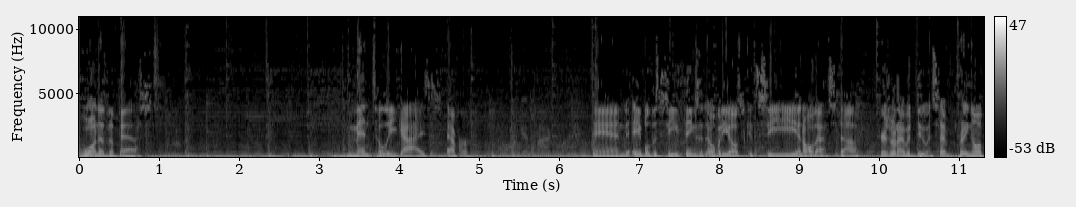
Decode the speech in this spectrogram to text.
one of the best mentally guys ever, and able to see things that nobody else could see and all that stuff. Here's what I would do: instead of putting him up,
